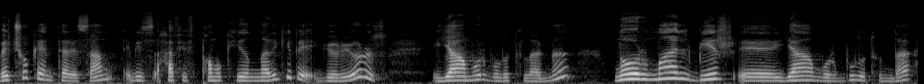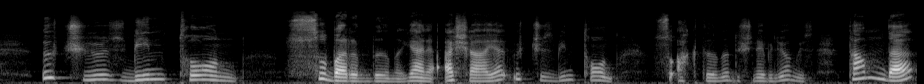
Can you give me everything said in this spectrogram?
Ve çok enteresan e, biz hafif pamuk yığınları gibi görüyoruz yağmur bulutlarını. Normal bir e, yağmur bulutunda 300 bin ton su barındığını yani aşağıya 300 bin ton su aktığını düşünebiliyor muyuz? Tam da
